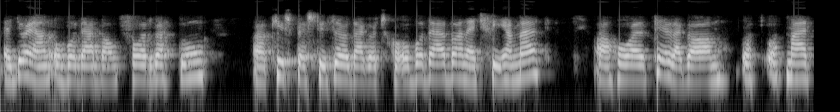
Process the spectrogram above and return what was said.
Egy olyan óvodában forgattunk, a Kispesti Zöldágocska óvodában egy filmet, ahol tényleg a, ott, ott már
